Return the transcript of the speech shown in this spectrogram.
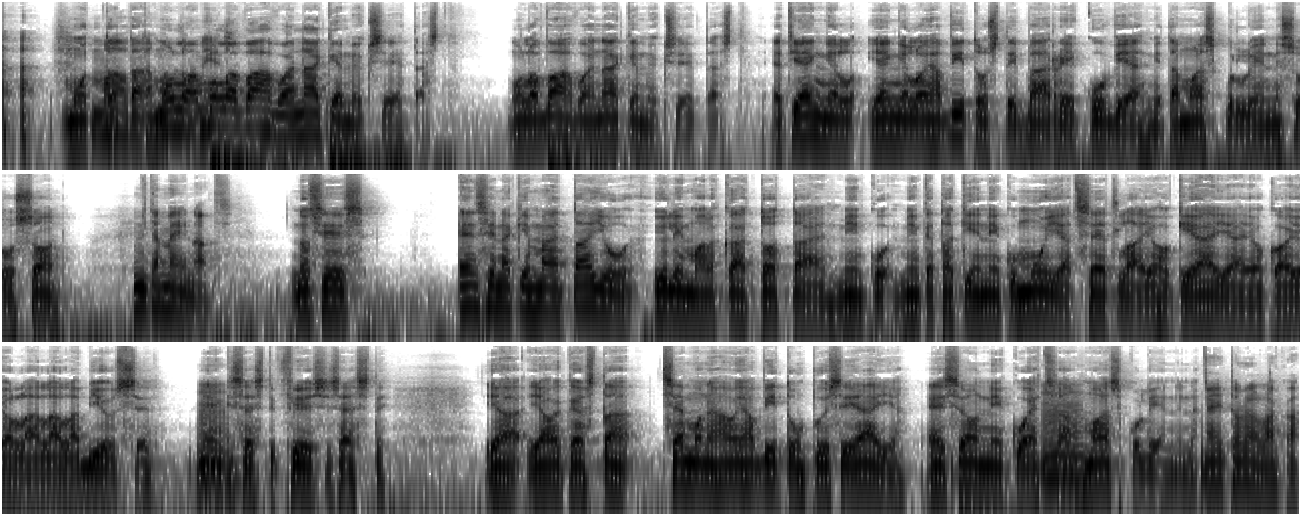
mutta tota, mulla, on, mulla on vahvoja näkemyksiä tästä. Mulla on vahvoja näkemyksiä tästä. Että jengillä, jengillä on ihan vitusti vääriä kuvia, mitä maskuliinisuus on. Mitä meinaat? No siis ensinnäkin mä en taju ylimalkaa tota, että minku, minkä takia niin kuin muijat setlaa johonkin äijään, joka on jollain lailla abusive, mm. henkisesti, fyysisesti. Ja, ja oikeastaan semmonenhan on ihan vitun pysi äijä. Ei se ole niin kuin, että mm. se on mm. maskuliininen. Ei todellakaan.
